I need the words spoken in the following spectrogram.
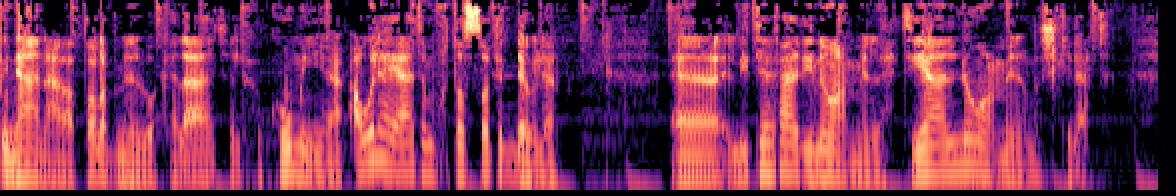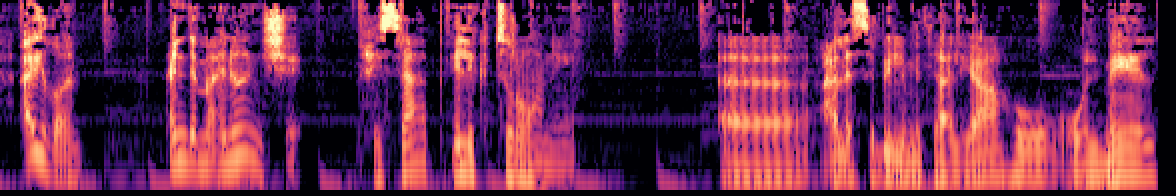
بناء على طلب من الوكالات الحكومية أو الهيئات المختصة في الدولة؟ آه لتفادي نوع من الاحتيال نوع من المشكلات. أيضا عندما ننشئ حساب إلكتروني آه على سبيل المثال ياهو والميل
